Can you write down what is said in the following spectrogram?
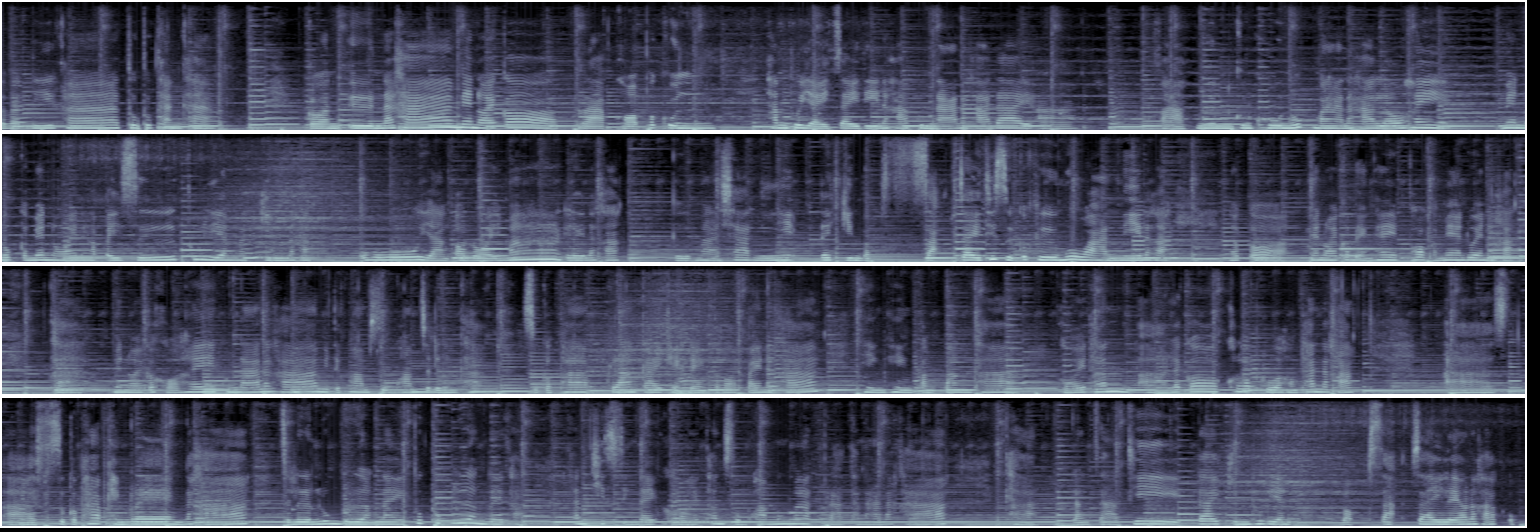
สวัสดีค่ะ ทุกทุกท่านค่ะ ก่อนอื่นนะคะ แม่น้อยก็กราบขอบพระคุณท่านผู้ใหญ่ใจดีนะคะ คุณน้านะคะได้อาฝากเงินคุณครูนุกมานะคะ แล้วให้แม่นกกับแม่น้อยนะคะ ไปซื้อทุเรียนมากินนะคะ โอ้โหอย่างอร่อยมากเลยนะคะ เกิดมาชาตินี้ได้กินแบบสะใจที่สุดก็คือเมื่อวานนี้นะคะ แล้วก็แม่น้อยก็แบ่งให้พ่อกับแม่ด้วยนะคะค่ะแม่น้อยก็ขอให้คุณน้านะคะ มีแต่ความสุขความเจริญค่ะ สุขภาพร่างกายแข็งแรงตลอดไปนะคะเฮงเฮงปังปังค่ะ ขอให้ท่านาและก็ครอบครัวของท่านนะคะสุขภาพแข็งแรงนะคะ เจริญรุ่งเรืองในทุกๆเรื่องเลยค่ะานคิดสิ่งใดขอให้ท่านสมความมุ่งมา่ปรารถนานะคะค่ะ หลังจากที่ได้กินทุเรียนแบบสะใจแล้วนะคะโอ้โห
